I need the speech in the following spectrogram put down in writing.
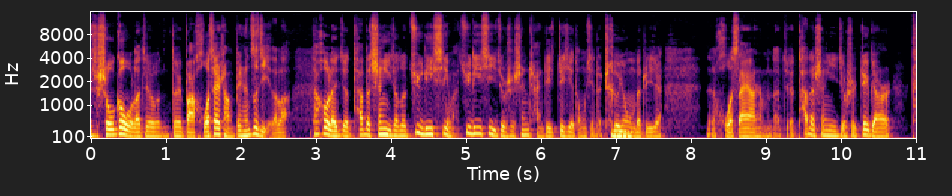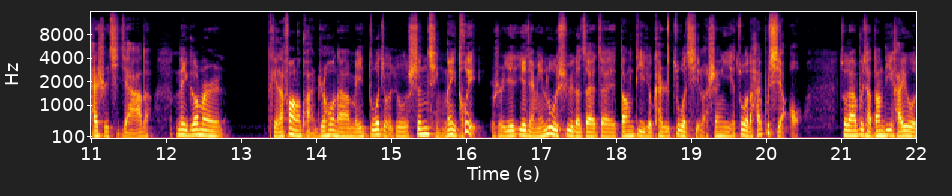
收购了，就对把活塞厂变成自己的了。他后来就他的生意叫做聚力系嘛，聚力系就是生产这这些东西的车用的这些。活塞啊什么的，就他的生意就是这边开始起家的。那哥们儿给他放了款之后呢，没多久就申请内退，就是叶叶简明陆续的在在当地就开始做起了生意，做的还不小，做的还不小。当地还有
